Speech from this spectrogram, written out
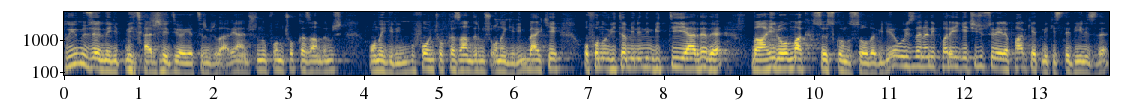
duyum üzerine gitmeyi tercih ediyor yatırımcılar. Yani şunun fonu çok kazandırmış, ona gireyim. Bu fon çok kazandırmış ona gireyim. Belki o fonun vitamininin bittiği yerde de dahil olmak söz konusu olabiliyor. O yüzden hani parayı geçici süreyle park etmek istediğinizde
